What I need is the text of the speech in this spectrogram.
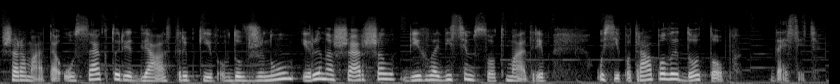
Шеремета у секторі для стрибків в довжину. Ірина Шершал бігла 800 метрів. Усі потрапили до топ 10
